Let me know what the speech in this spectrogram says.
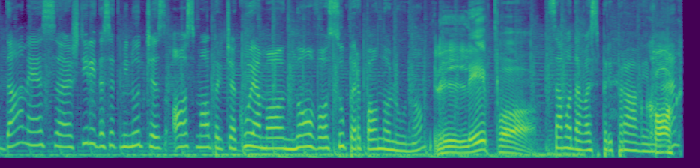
Danes, eh, 40 minut čez 8, pričakujemo novo super polno luno. Lepo. Samo da vas pripravim. ne? Kako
